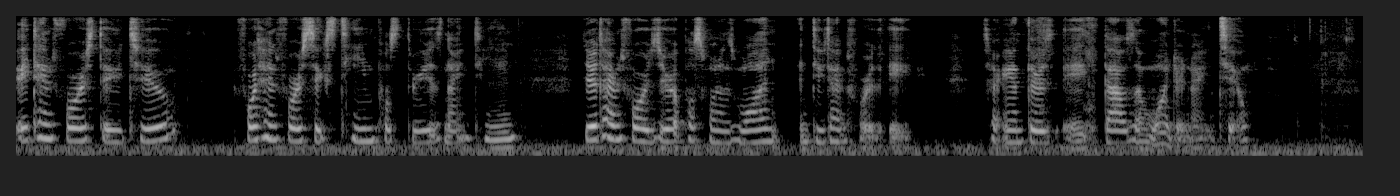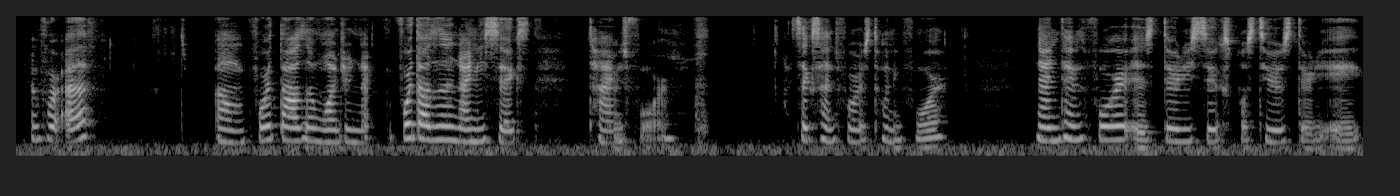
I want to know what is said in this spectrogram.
8 times 4 is 32. 4 times 4 is 16, plus 3 is 19. 0 times 4 is 0, plus 1 is 1, and 2 times 4 is 8. So our answer is 8,192. And for F, um, 4,096 times 4. 6 times 4 is 24. 9 times 4 is 36 plus 2 is 38.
